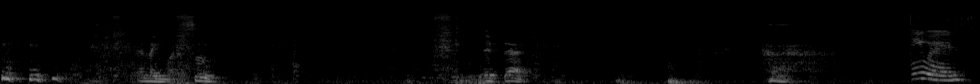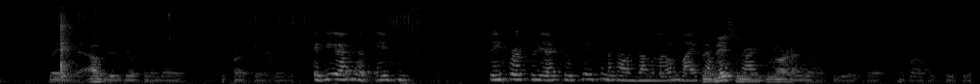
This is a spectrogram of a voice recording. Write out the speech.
That nigga about to. If that. Anyways, But yeah, I was just joking about the prostate earlier. if you guys have anything for us to react to, please put in the comments down below. Like, comment, Eventually, subscribe. we are gonna have to get it though. Around like 50.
